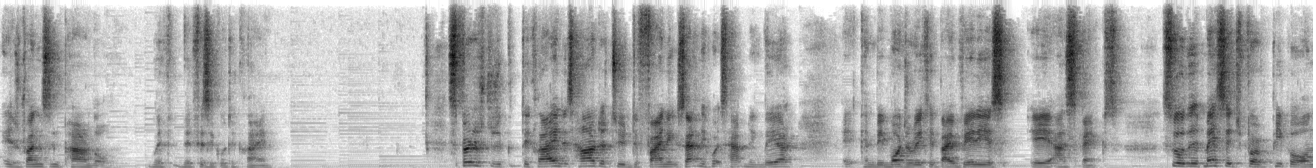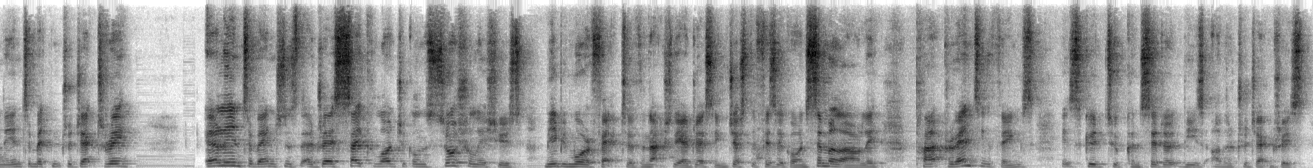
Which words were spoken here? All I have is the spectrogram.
is runs in parallel with the physical decline. Spiritual decline is harder to define exactly what's happening there. It can be moderated by various uh, aspects. So the message for people on the intermittent trajectory Early interventions that address psychological and social issues may be more effective than actually addressing just the physical. And similarly, preventing things, it's good to consider these other trajectories.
